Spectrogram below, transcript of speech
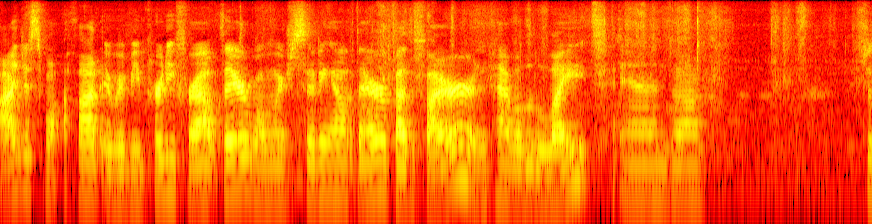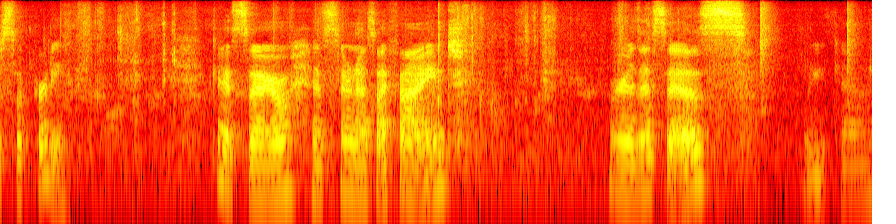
I just wa- thought it would be pretty for out there when we're sitting out there by the fire and have a little light and uh, just look pretty. Okay, so as soon as I find where this is, we can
